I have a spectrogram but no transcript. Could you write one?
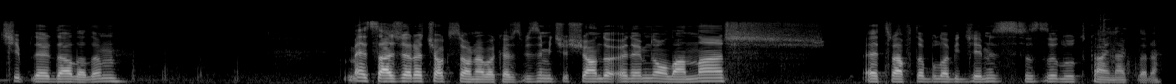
Çipleri de alalım. Mesajlara çok sonra bakarız. Bizim için şu anda önemli olanlar etrafta bulabileceğimiz hızlı loot kaynakları.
